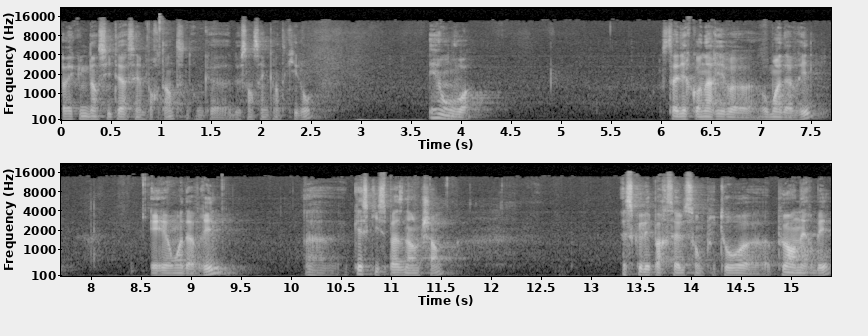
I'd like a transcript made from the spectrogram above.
avec une densité assez importante, donc 250 kg, et on voit. C'est-à-dire qu'on arrive au mois d'avril, et au mois d'avril, euh, qu'est-ce qui se passe dans le champ? Est-ce que les parcelles sont plutôt euh, peu enherbées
